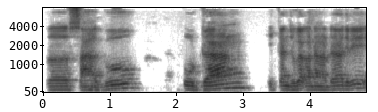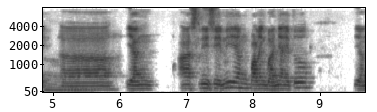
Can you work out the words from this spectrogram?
terus sagu, udang, ikan juga kadang ada. Jadi Oh. eh, yang asli sini yang paling banyak itu yang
